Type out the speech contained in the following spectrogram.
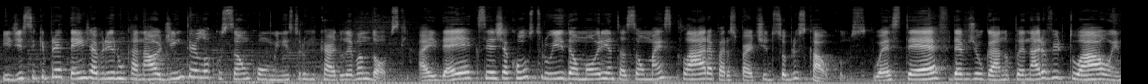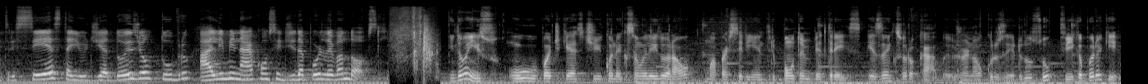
e disse que pretende abrir um canal de interlocução com o ministro Ricardo Lewandowski. A ideia é que seja construída uma orientação mais clara para os partidos sobre os cálculos. O STF deve julgar no plenário virtual entre sexta e o dia 2 de outubro a liminar concedida por Lewandowski. Então é isso. O podcast Conexão Eleitoral, uma parceria entre Ponto MP3, Exanque Sorocaba e o Jornal Cruzeiro do Sul, fica por aqui.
